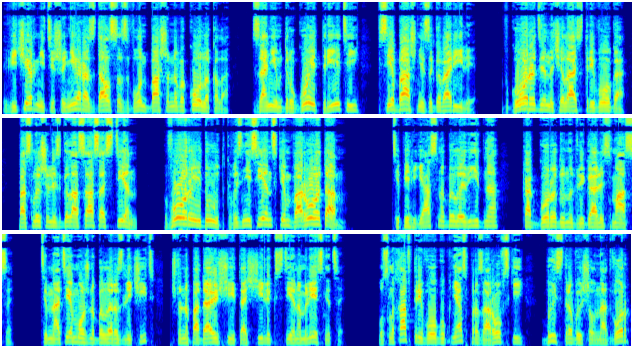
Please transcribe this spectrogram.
В вечерней тишине раздался звон башенного колокола. За ним другой, третий, все башни заговорили. В городе началась тревога. Послышались голоса со стен. «Воры идут к Вознесенским воротам!» Теперь ясно было видно, как к городу надвигались массы. В темноте можно было различить, что нападающие тащили к стенам лестницы. Услыхав тревогу, князь Прозоровский быстро вышел на двор,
